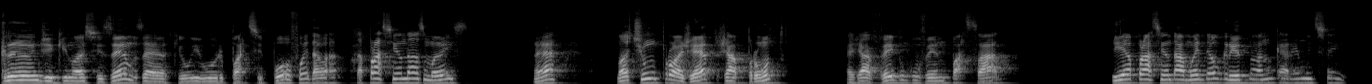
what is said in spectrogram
grande que nós fizemos, é que o Yuri participou, foi da, da Pracinha das Mães. Né? Nós tínhamos um projeto já pronto, já veio do governo passado, e a Pracinha das Mães deu grito, nós não queremos isso aí.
